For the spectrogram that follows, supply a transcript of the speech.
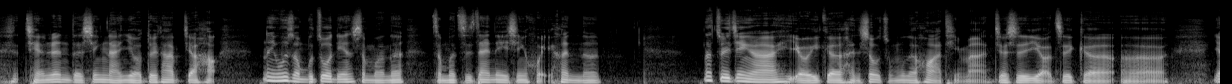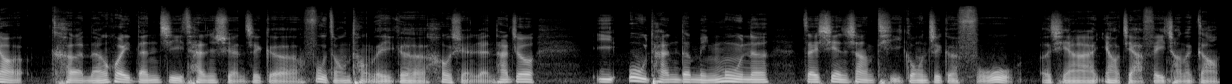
前任的新男友对他比较好，那你为什么不做点什么呢？怎么只在内心悔恨呢？那最近啊，有一个很受瞩目的话题嘛，就是有这个呃，要可能会登记参选这个副总统的一个候选人，他就以误谈的名目呢，在线上提供这个服务。而且啊，要价非常的高。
